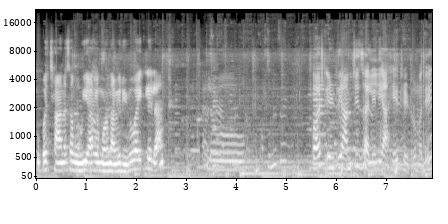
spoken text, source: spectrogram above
खूपच छान असा मूवी आहे म्हणून आम्ही रिव्ह्यू ऐकलेला. हॅलो फर्स्ट एंट्री आमचीच झालेली आहे थिएटरमध्ये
